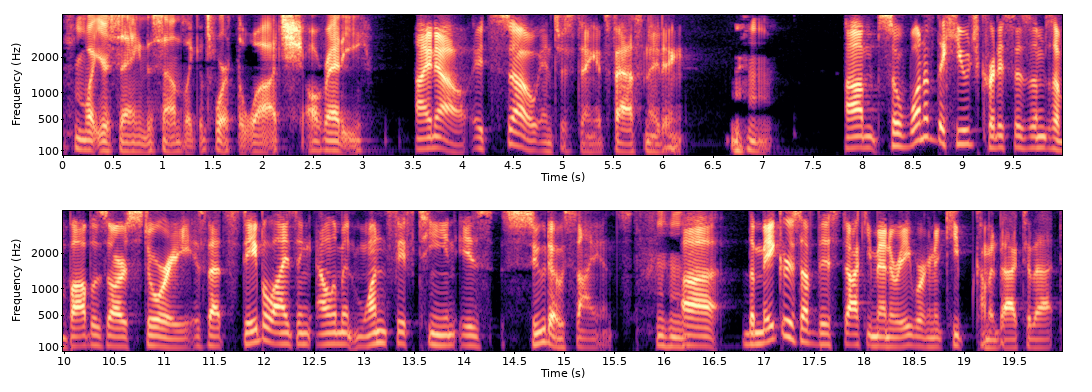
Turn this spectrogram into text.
from what you're saying, this sounds like it's worth the watch already. I know. It's so interesting. It's fascinating. Um, so, one of the huge criticisms of Bob Lazar's story is that stabilizing element 115 is pseudoscience. Uh, the makers of this documentary, we're going to keep coming back to that,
